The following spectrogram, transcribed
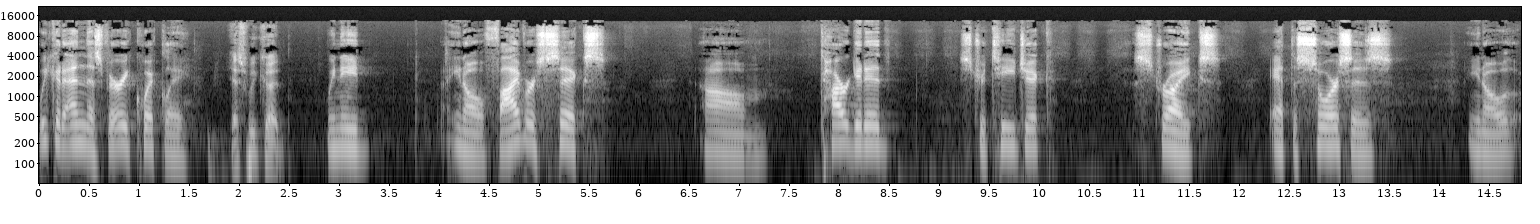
we could end this very quickly. Yes, we could. We need, you know, five or six um, targeted, strategic strikes at the sources. You know,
